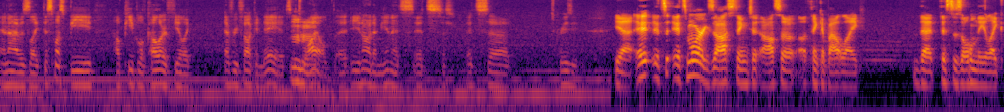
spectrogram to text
and I was like, this must be how people of color feel like every fucking day. It's it's Mhm. wild. Uh, you know what I mean? It's it's it's uh it's crazy. Yeah it, it's it's more exhausting to also uh, think about like that this is only like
